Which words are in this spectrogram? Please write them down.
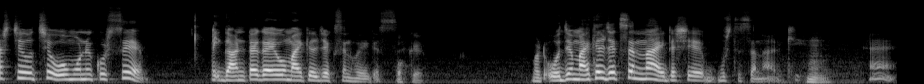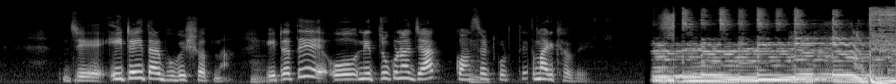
আসছে হচ্ছে ও মনে করছে এই গানটা গায়ে ও মাইকেল জ্যাকসন হয়ে গেছে। ওকে বাট ও যে মাইকেল জ্যাকসন না এটা সে বুঝতেছে না আর কি হ্যাঁ যে এটাই তার ভবিষ্যৎ না। এটাতে ও নেত্রকোনা যাক কনসার্ট করতে তো মারি খাবে।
